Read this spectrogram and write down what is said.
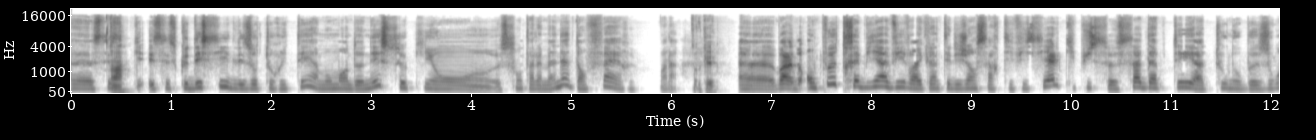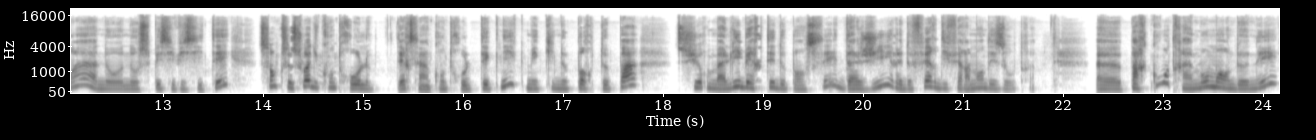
Euh, c'est Ah. ce, c'est ce que décident les autorités à un moment donné, ceux qui ont, sont à la manette, d'en faire. Voilà. Euh, voilà. On peut très bien vivre avec l'intelligence artificielle qui puisse s'adapter à tous nos besoins, à nos, nos spécificités, sans que ce soit du contrôle. C'est-à-dire c'est un contrôle technique, mais qui ne porte pas sur ma liberté de penser, d'agir et de faire différemment des autres. Euh, par contre, à un moment donné,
